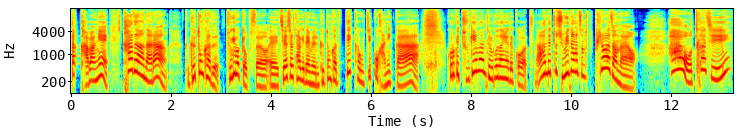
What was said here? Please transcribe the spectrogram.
딱 가방에 카드 하나랑 그 교통카드 두 개밖에 없어요. 예, 지하철 타게 되면 교통카드 띡 하고 찍고 가니까 그렇게 두 개만 들고 다녀야 될 것 같은. 아, 근데 또 주민등록증도 필요하잖아요. 아, 어떡하지?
